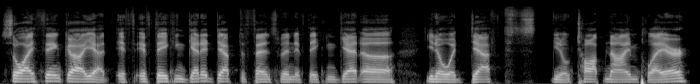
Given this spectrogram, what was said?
So I think, uh, yeah, if if they can get a depth defenseman, if they can get a you know a depth you know top nine player,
